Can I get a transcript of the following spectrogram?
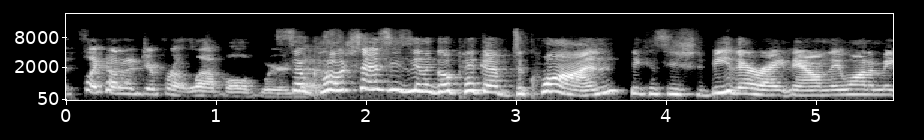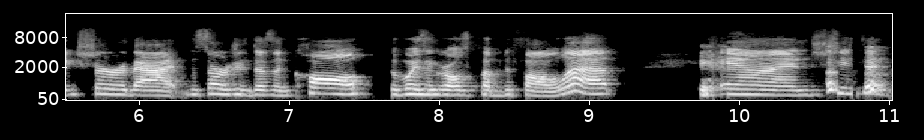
it's like on a different level of weirdness. So coach says he's gonna go pick up Daquan because he should be there right now, and they want to make sure that the sergeant doesn't call the Boys and Girls Club to follow up. And she said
